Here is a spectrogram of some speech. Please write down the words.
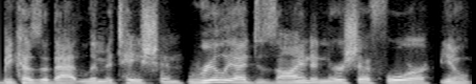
because of that limitation. Really, I designed Inertia for you know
